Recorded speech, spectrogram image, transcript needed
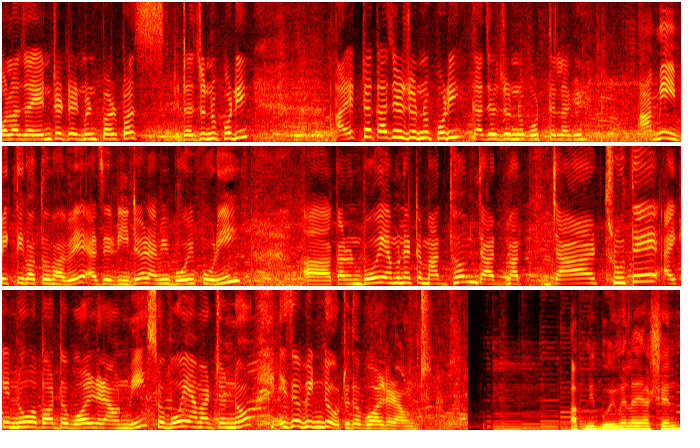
বলা যায় এন্টারটেনমেন্ট পারপাস এটার জন্য পড়ি। আরেকটা কাজের জন্য পড়ি কাজের জন্য পড়তে লাগে। আমি ব্যক্তিগতভাবে অ্যাজ এ রিডার আমি বই পড়ি কারণ বই এমন একটা মাধ্যম যার যার থ্রুতে I can know about the world around me so বই আমার জন্য is a window to the world around আপনি বইমেলায় আসেন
